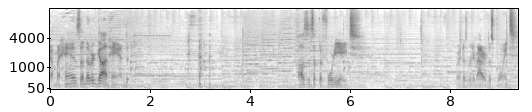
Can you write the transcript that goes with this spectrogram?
Got my hands another god hand. Oz is up to 48. Well, it doesn't really matter at this point.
